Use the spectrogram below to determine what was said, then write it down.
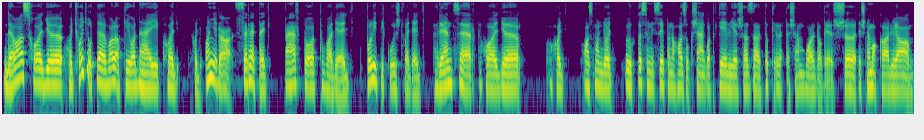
De az, hogy, hogy hogy jut el valaki odáig, hogy, hogy annyira szeret egy pártot, vagy egy politikust, vagy egy rendszert, hogy, hogy azt mondja, hogy ő köszöni szépen a hazugságot kéri, és azzal tökéletesen boldog, és, és nem akarja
